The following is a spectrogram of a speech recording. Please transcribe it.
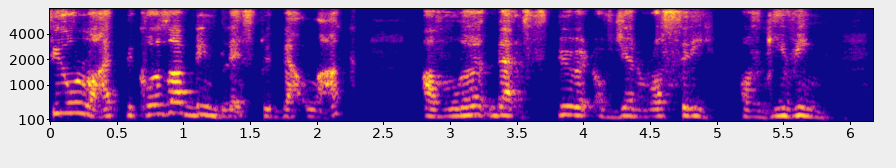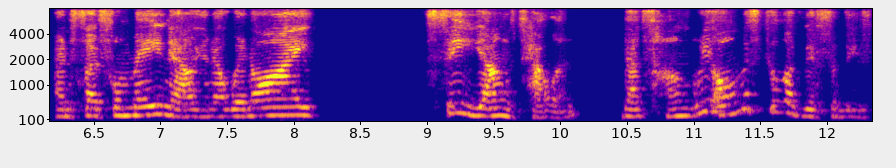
feel like because I've been blessed with that luck, I've learned that spirit of generosity, of giving. And so for me now, you know, when I see young talent that's hungry, I almost feel like there's some these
